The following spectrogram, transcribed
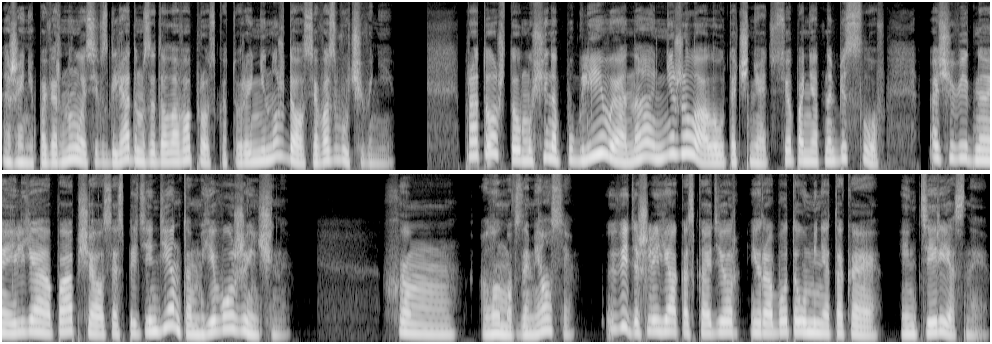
Женя повернулась и взглядом задала вопрос, который не нуждался в озвучивании. Про то, что мужчина пугливый, она не желала уточнять, все понятно без слов. Очевидно, Илья пообщался с претендентом его женщины. Хм, Ломов замялся. Видишь ли, я каскадер, и работа у меня такая интересная.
